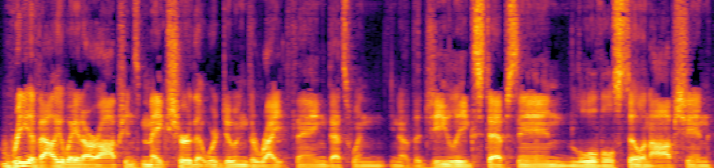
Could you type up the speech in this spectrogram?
reevaluate our options make sure that we're doing the right thing. That's when you know the g league steps in. Louisville's still an option.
